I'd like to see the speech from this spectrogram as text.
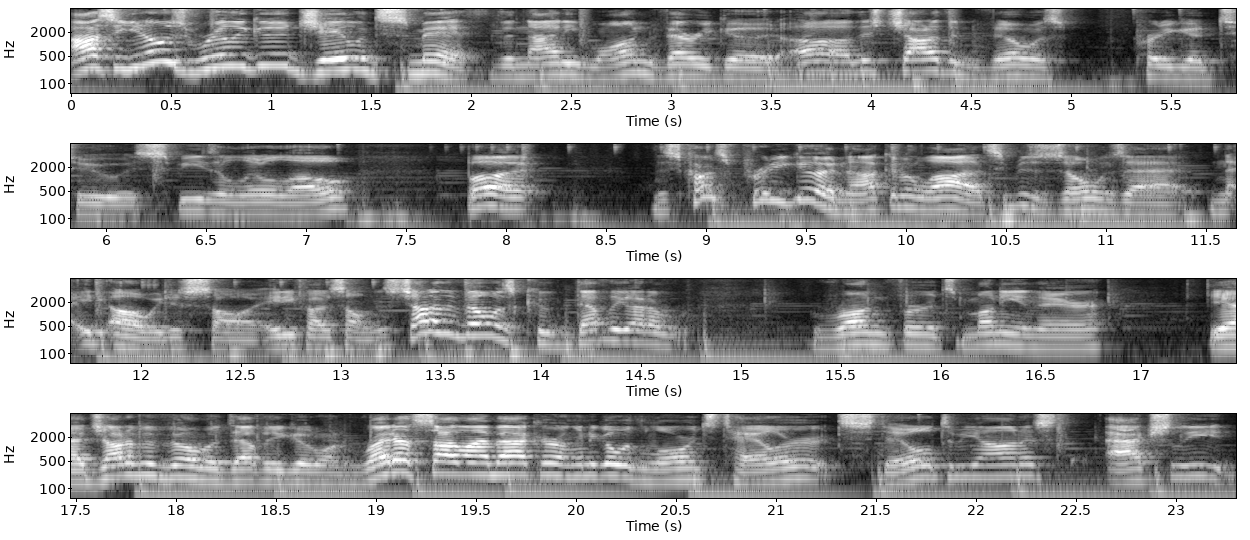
Honestly, you know who's really good? Jaylon Smith, the 91, very good. Uh, this Jonathan Vilma was pretty good too. His speed's a little low, but this card's pretty good, not gonna lie. Let's see what his zone's at. 80, oh, we just saw it. 85 zone. This Jonathan Vilma's definitely got a run for its money in there. Yeah, Jonathan Vilma, definitely a good one. Right outside linebacker, I'm going to go with Lawrence Taylor. Still, to be honest, actually,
